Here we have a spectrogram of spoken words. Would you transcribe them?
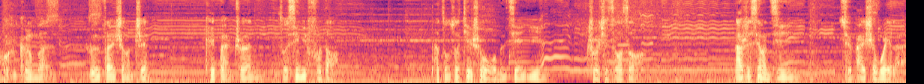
我跟哥们轮番上阵，给板砖做心理辅导。他总算接受我们的建议，出去走走。拿着相机去拍摄未来，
